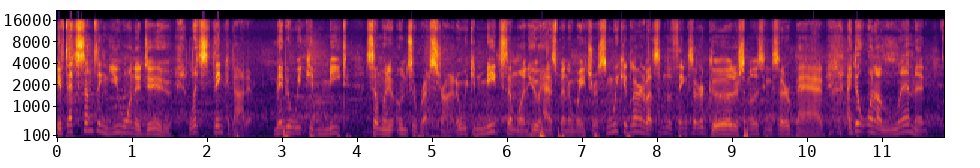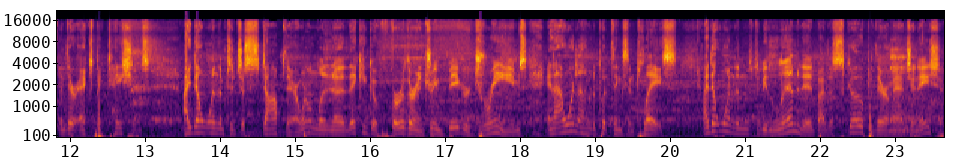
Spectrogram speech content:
If that's something you want to do, let's think about it. Maybe we could meet someone who owns a restaurant, or we can meet someone who has been a waitress, and we could learn about some of the things that are good or some of the things that are bad. I don't want to limit their expectations. I don't want them to just stop there. I want them to know they can go further and dream bigger dreams, and I want them to put things in place. I don't want them to be limited by the scope of their imagination.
